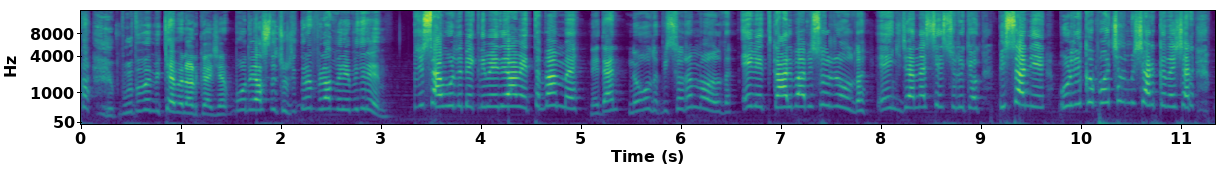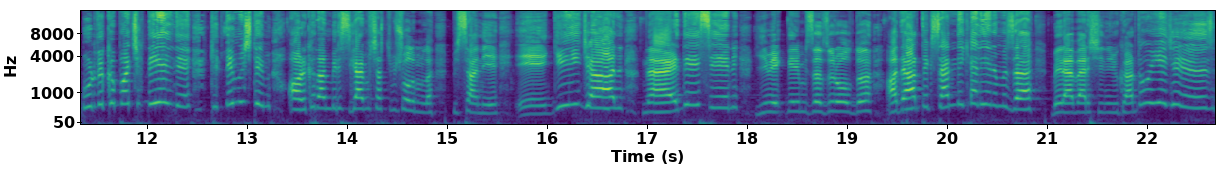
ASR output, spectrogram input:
Burada da mükemmel arkadaşlar. Bu odayı aslında çocuklara falan verebilirim. Sen burada beklemeye devam et tamam mı? Neden? Ne oldu? Bir sorun mu oldu? Evet galiba bir sorun oldu. Engincan'dan ses soluk yok. Bir saniye. Burada kapı açılmış arkadaşlar. Burada kapı açık değildi. Kilitlemiştim. Arkadan birisi gelmiş açmış olmalı. Bir saniye. Engincan neredesin? Yemeklerimiz hazır oldu. Hadi artık sen de gel yanımıza. Beraber şimdi yukarıda uyuyacağız.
